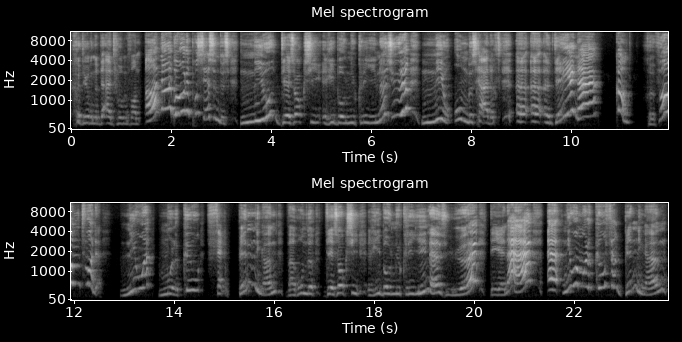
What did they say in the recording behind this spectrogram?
gedurende de uitvoering van anabole processen, dus nieuw desoxyribonucleïnezuur, nieuw onbeschadigd uh, uh, DNA, kan gevormd worden nieuwe molecuulverbindingen, waaronder desoxyribonucleïnezuur, DNA, uh, nieuwe molecuulverbindingen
